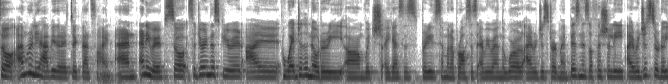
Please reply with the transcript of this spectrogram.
So I'm really happy that I took that sign. And anyway, so so during this period, I went to the notary, um, which I guess is pretty similar process everywhere in the world. I registered my business officially. I registered a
